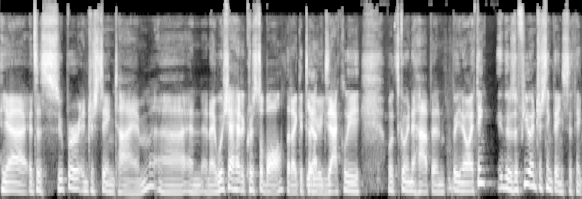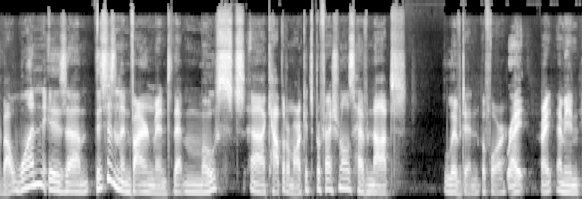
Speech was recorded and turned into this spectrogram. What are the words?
Yeah, it's a super interesting time, uh, and and I wish I had a crystal ball that I could tell yep. you exactly what's going to happen. But you know, I think there's a few interesting things to think about. One is um, this is an environment that most uh, capital markets professionals have not lived in before. Right. Right. I mean,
